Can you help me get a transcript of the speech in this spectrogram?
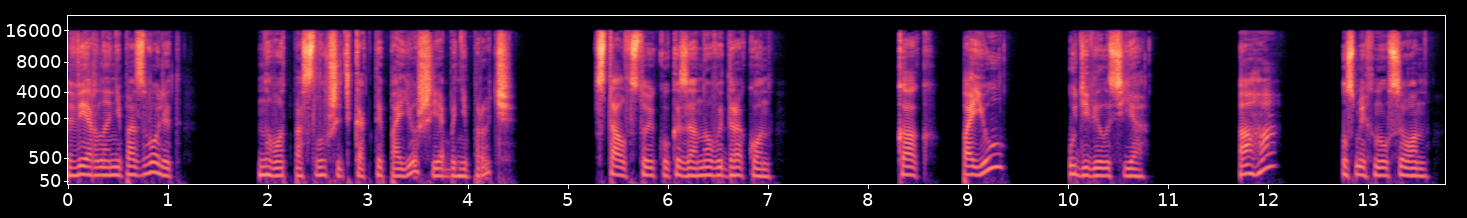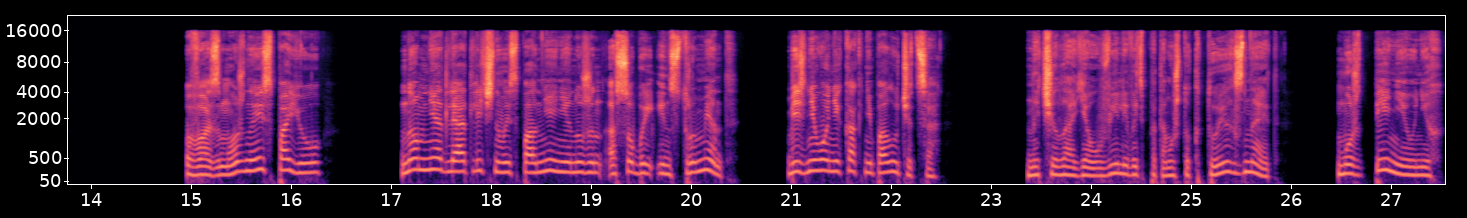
Верла не позволит. Но вот послушать, как ты поешь, я бы не прочь». Встал в стойку казановый дракон. Как, пою? Удивилась я. Ага, усмехнулся он. Возможно, и спою. Но мне для отличного исполнения нужен особый инструмент. Без него никак не получится. Начала я увиливать, потому что кто их знает? Может, пение у них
